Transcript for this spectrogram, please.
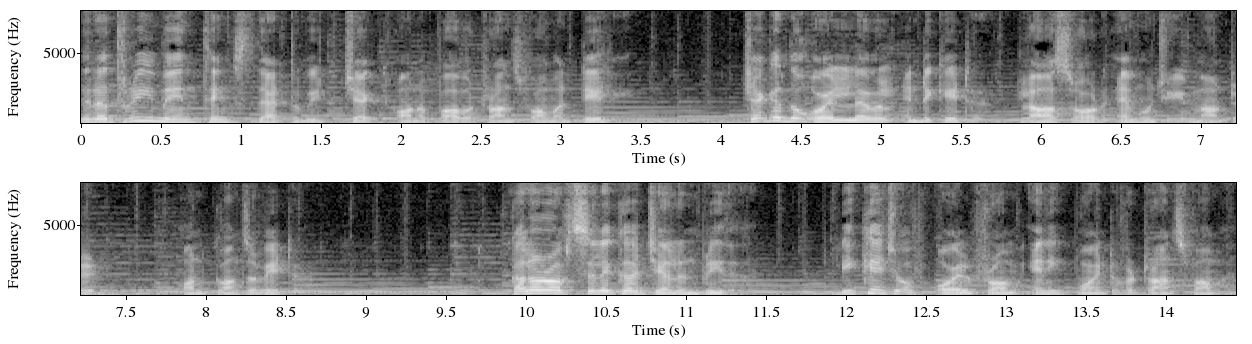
There are three main things that to be checked on a power transformer daily. Check at the oil level indicator, glass or MOG mounted on conservator. Color of silica gel and breather. Leakage of oil from any point of a transformer.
